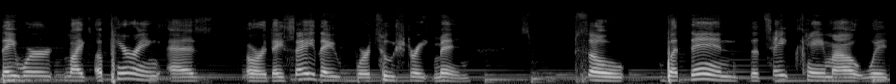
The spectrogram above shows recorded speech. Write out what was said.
they were like appearing as or they say they were two straight men. So, but then the tape came out with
